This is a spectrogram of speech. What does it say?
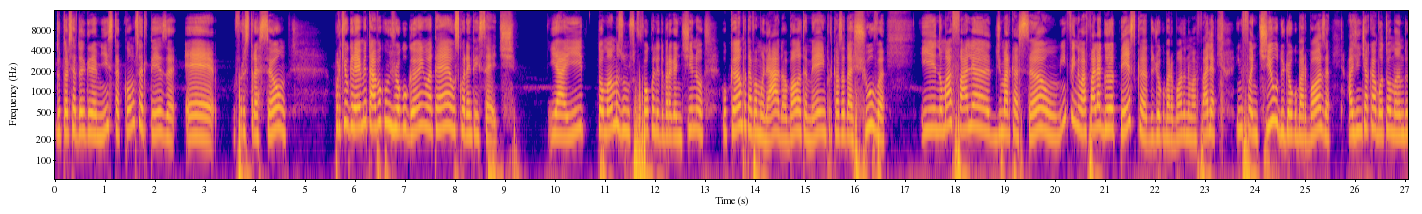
do torcedor gremista com certeza é frustração, porque o Grêmio estava com o jogo ganho até os 47. E aí tomamos um sufoco ali do Bragantino, o campo estava molhado, a bola também, por causa da chuva. E numa falha de marcação, enfim, numa falha grotesca do Diogo Barbosa, numa falha infantil do Diogo Barbosa, a gente acabou tomando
